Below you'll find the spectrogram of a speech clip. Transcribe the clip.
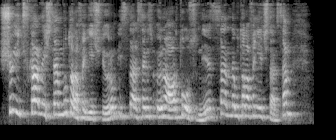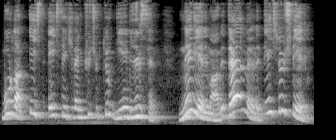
Şu x kardeşten bu tarafa geç diyorum. İsterseniz önü artı olsun diye. Sen de bu tarafa geç dersem buradan x eksi 2'den küçüktür diyebilirsin. Ne diyelim abi? Değer verelim. Eksi 3 diyelim.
